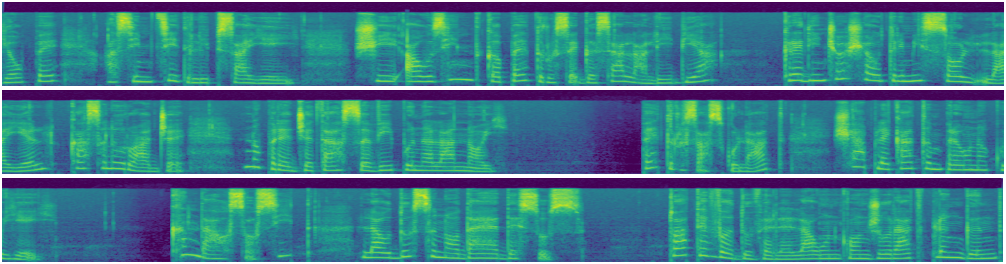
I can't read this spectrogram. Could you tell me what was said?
Iope a simțit lipsa ei și, auzind că Petru se găsea la Lidia, credincioșii au trimis soli la el ca să-l roage, nu pregeta să vii până la noi. Petru s-a sculat și a plecat împreună cu ei. Când au sosit, l-au dus în odaia de sus. Toate văduvele l-au înconjurat plângând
